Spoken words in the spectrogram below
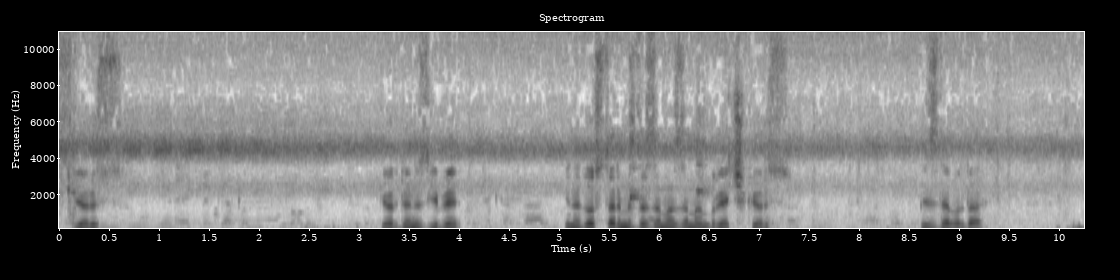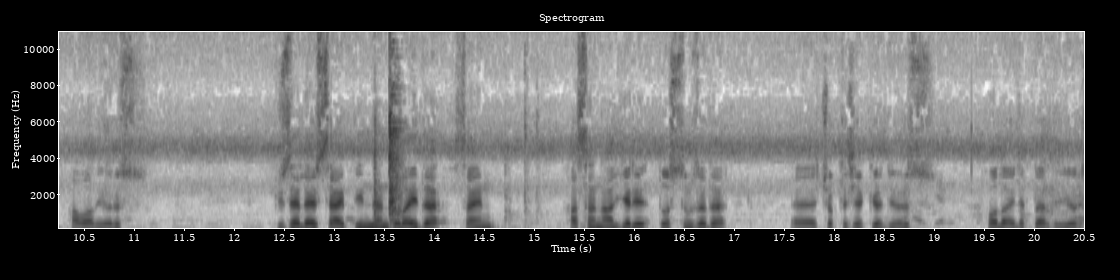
istiyoruz. Gördüğünüz gibi yine dostlarımız da zaman zaman buraya çıkıyoruz. Biz de burada hava alıyoruz. Güzel ev sahipliğinden dolayı da Sayın Hasan Algeri dostumuza da eee, çok teşekkür ediyoruz. Kolaylıklar diliyoruz.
